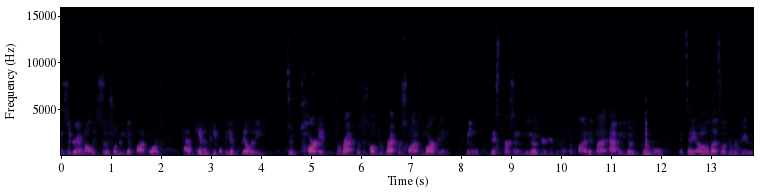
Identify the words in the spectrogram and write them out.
Instagram and all these social media platforms have given people the ability to target direct, which is called direct response marketing. I mean, this person, you know, your, your potential client is not having to go to Google and say, oh, let's look at reviews.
